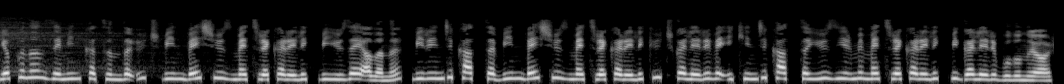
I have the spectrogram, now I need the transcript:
Yapının zemin katında 3500 metrekarelik bir yüzey alanı, birinci katta 1500 metrekarelik 3 galeri ve ikinci katta 120 metrekarelik bir galeri bulunuyor.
